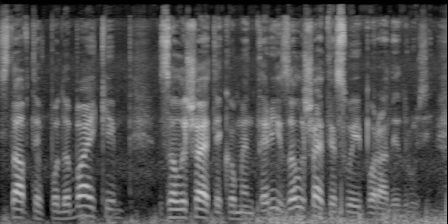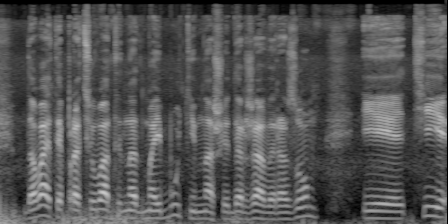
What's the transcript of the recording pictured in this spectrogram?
Ставте вподобайки, залишайте коментарі, залишайте свої поради, друзі. Давайте працювати над майбутнім нашої держави разом. І ті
